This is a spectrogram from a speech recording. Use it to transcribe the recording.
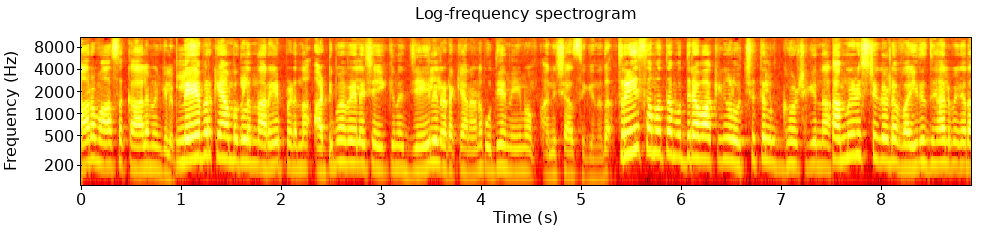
ആറ് മാസക്കാലമെങ്കിലും ലേബർ ക്യാമ്പുകൾ എന്നറിയപ്പെടുന്ന അടിമവേല ചെയ്യിക്കുന്ന ജയിലിൽ അടയ്ക്കാനാണ് പുതിയ നിയമം അനുശാസിക്കുന്നത്. സ്ത്രീ സമത്വ മുദ്രാവാക്യങ്ങൾ ഉച്ചത്തിൽ ഉദ്ഘോഷിക്കുന്ന കമ്മ്യൂണിസ്റ്റുകളുടെ വൈരുദ്ധ്യാത്മികത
